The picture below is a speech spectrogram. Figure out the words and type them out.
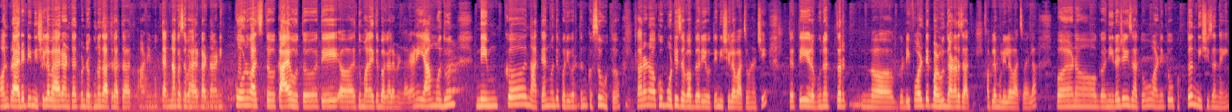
ऑन प्रायोरिटी निशीला बाहेर आणतात पण रघुनाथ आत राहतात आणि मग त्यांना कसं बाहेर काढणार आणि कोण वाचतं काय होतं ते तुम्हाला इथे बघायला मिळणार. आणि यामधून नेमकं नात्यांमध्ये परिवर्तन कसं होतं? कारण खूप मोठी जबाबदारी होती निशीला वाचवण्याची. तर ते रघुनाथ तर डिफॉल्ट ते पळून जाणार जात आपल्या मुलीला वाचवायला. पण ग- नीरजही जातो आणि तो फक्त निशीचा नाही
